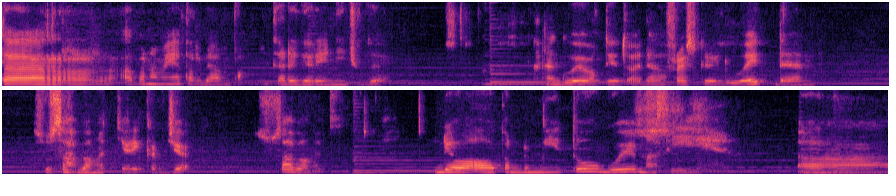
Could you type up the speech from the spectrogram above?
ter apa namanya terdampak gara-gara ini juga. Karena gue waktu itu adalah fresh graduate dan susah banget cari kerja. Susah banget. Di awal-awal pandemi itu gue masih uh,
